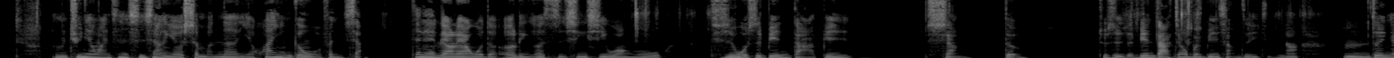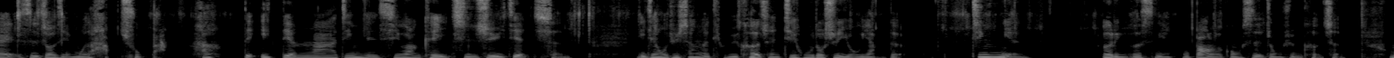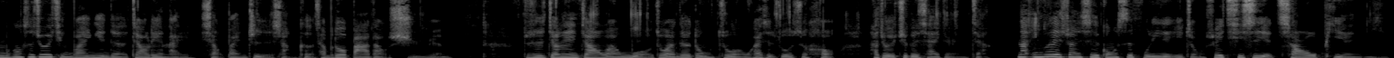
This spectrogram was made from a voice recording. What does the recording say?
你们去年完成事项有什么呢？也欢迎跟我分享。再来聊聊我的二零二四新希望哦。其实我是边打边想的，就是边打脚本边想这一集。那嗯，这应该也是做节目的好处吧。好，第一点啦，今年希望可以持续健身。以前我去上了体育课程，几乎都是有氧的。今年。二零二四年，我报了公司的重训课程，我们公司就会请外面的教练来小班制的上课，差不多八到十人。就是教练教完我做完这个动作，我开始做之后，他就会去跟下一个人讲。那因为算是公司福利的一种，所以其实也超便宜，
